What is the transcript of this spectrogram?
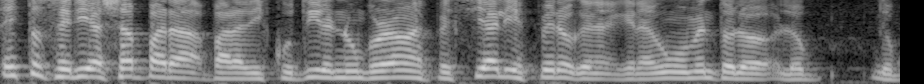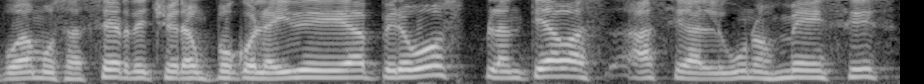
Esto sería ya para, para discutir en un programa especial y espero que, en algún momento lo, lo podamos hacer, de hecho era un poco la idea, pero vos planteabas hace algunos meses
